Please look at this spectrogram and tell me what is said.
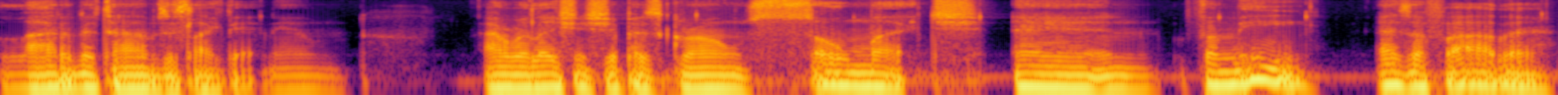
a lot of the times it's like that. And our relationship has grown so much. And for me, as a father,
